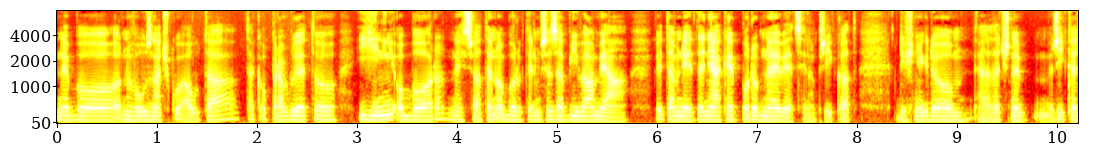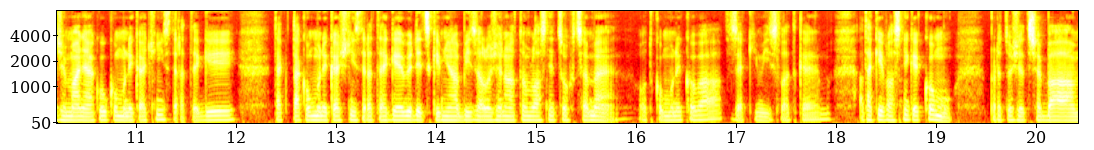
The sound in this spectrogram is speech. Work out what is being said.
nebo novou značku auta, tak opravdu je to jiný obor, než třeba ten obor, kterým se zabývám já. Vy tam mějete nějaké podobné věci. Například, když někdo eh, začne říkat, že má nějakou komunikační strategii, tak ta komunikační strategie by vždycky měla být založena na tom vlastně, co chceme odkomunikovat, s jakým výsledkem a taky vlastně ke komu. Protože třeba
